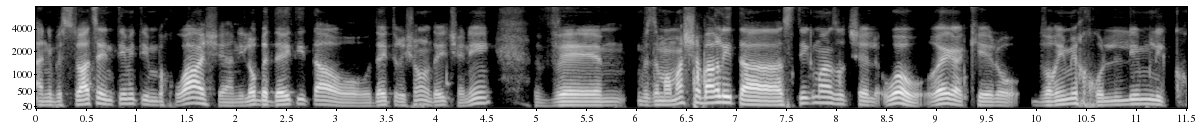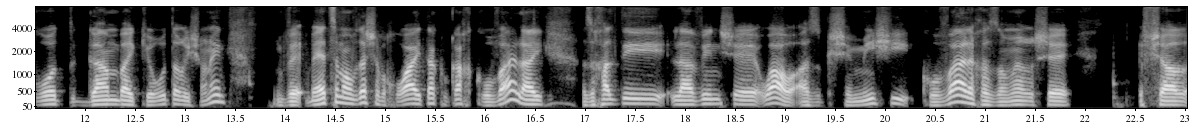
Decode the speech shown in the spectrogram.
אני בסיטואציה אינטימית עם בחורה שאני לא בדייט איתה, או דייט ראשון או דייט שני, ו... וזה ממש שבר לי את הסטיגמה הזאת של וואו, רגע, כאילו, דברים יכולים לקרות גם בהיכרות הראשונית, ובעצם העובדה שהבחורה הייתה כל כך קרובה אליי, אז יכלתי להבין שוואו, אז כשמישהי קרובה אליך זה אומר שאפשר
